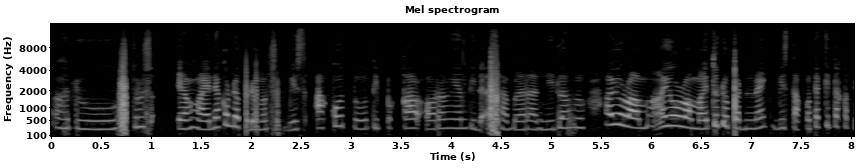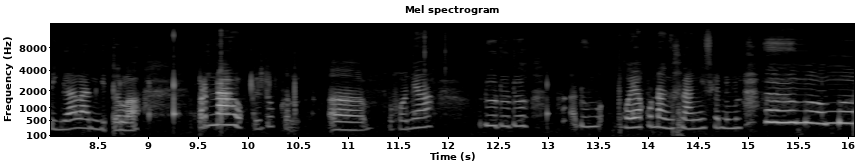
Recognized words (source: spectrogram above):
Aduh terus yang lainnya kan udah pada masuk bis. Aku tuh tipe kal orang yang tidak sabaran. Jadi langsung ayo lama ayo lama. Itu udah pada naik bis takutnya kita ketinggalan gitu loh pernah waktu itu uh, pokoknya aduh aduh aduh aduh pokoknya aku nangis nangis kan bilang ah, mama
